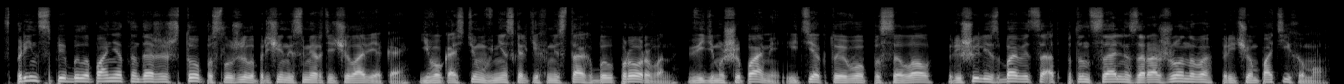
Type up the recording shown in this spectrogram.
В принципе, было понятно даже, что послужило причиной смерти человека. Его костюм в нескольких местах был прорван, видимо, шипами, и те, кто его посылал, решили избавиться от потенциально зараженного, причем по-тихому.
